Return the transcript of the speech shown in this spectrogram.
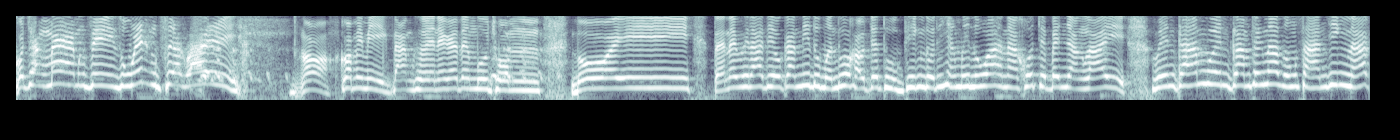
ก็ช่างแม่มึงสิสุวิทย์มึงเสือกไร อ๋อก็ไม่มีอีกตามเคยนะครับท่านผู้ชม โดย แต่ในเวลาเดียวกันนี่ดูเหมือนพวกเขาจะถูกทิ้งโดยที่ยังไม่รู้ว่าอนาคตจะเป็นอย่างไร เวรกรรมเวรกรรมช่างน่าสงสารยิ่งนัก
